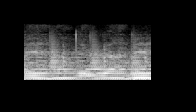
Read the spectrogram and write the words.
running on the running.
